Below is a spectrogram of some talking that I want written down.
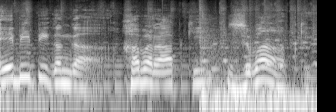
एबीपी गंगा, खबर आपकी जुबा आपकी।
